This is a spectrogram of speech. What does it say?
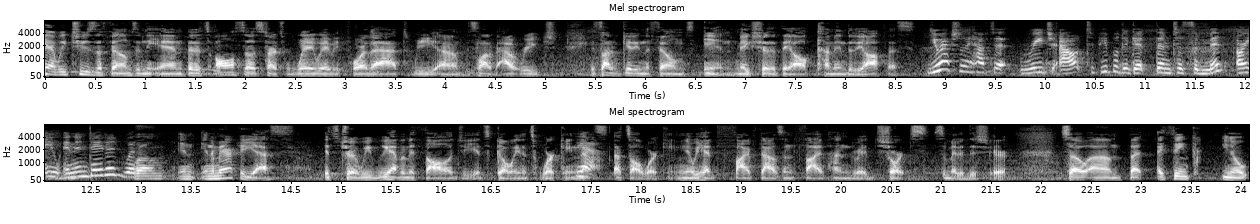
yeah we choose the films in the end, but it's also it starts way way before that. We um, it's a lot of outreach. It's a lot of getting the films in. Make sure that they all come into the office. You actually have to reach out to people to get them to submit. Aren't you inundated with? Well, in in America, yes. It's true. We, we have a mythology. It's going. It's working. Yeah. That's that's all working. You know, we had 5,500 shorts submitted this year. So, um, but I think you know,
